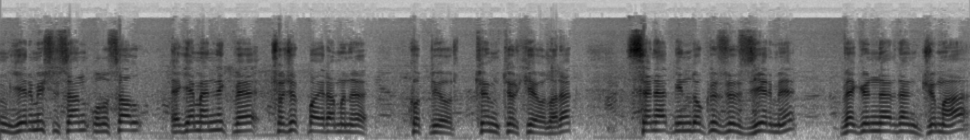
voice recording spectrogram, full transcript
Efendim 23 Nisan Ulusal Egemenlik ve Çocuk Bayramı'nı kutluyor tüm Türkiye olarak. Sene 1920 ve günlerden cuma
